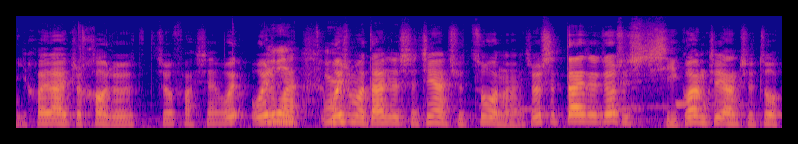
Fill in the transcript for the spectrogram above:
你回来之后就就发现为为什么为什么大家是这样去做呢？就是大家就是习惯这样去做，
